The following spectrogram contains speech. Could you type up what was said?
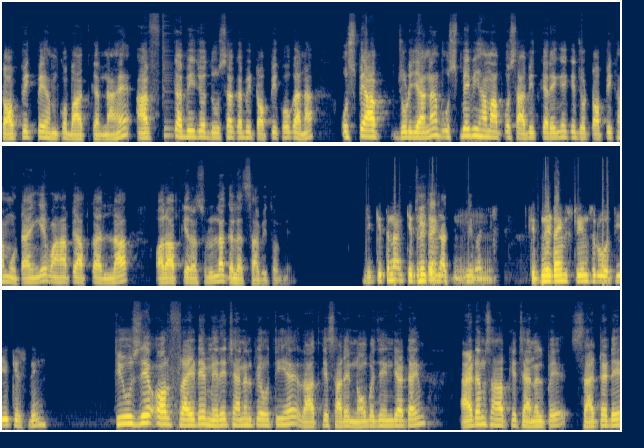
टॉपिक पे हमको बात करना है। आप कभी जो दूसरा कभी टॉपिक होगा ना उस पर आप जुड़ जाना। उसमें भी हम आपको साबित करेंगे कि जो टॉपिक हम उठाएँगे वहाँ पे आपका अल्लाह और आपके रसुल्ला गलत साबित होंगे। जी कितना कितने टाइम कितने टाइम स्ट्रीम शुरू होती है? किस दिन? ट्यूसडे और फ्राइडे मेरे चैनल पे होती है रात के साढ़े नौ बजे इंडिया टाइम एडम साहब के चैनल पे सैटरडे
